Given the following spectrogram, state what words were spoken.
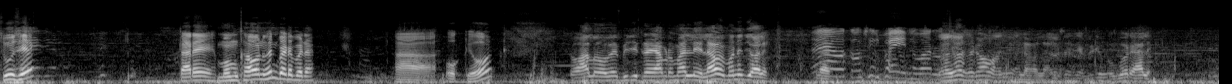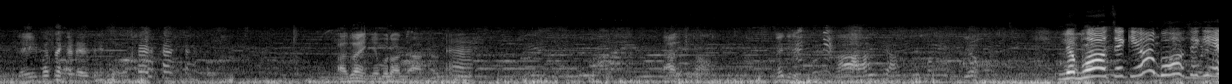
શું છે? તારે મમ ખાવાનું છે ને બેટા બેટા? હા ઓકે હો. તો હાલો હવે બીજી ટ્રાય આપણે મારી લઈએ. લાવો મને જો હાલે. કૌશલભાઈ નો વારો. લાવો લાવો. ઊભો રે હાલે. આ જો અહીં કેમેરો આ હા. હાલ હા હા લ્યો બહુ ચેકી હો બહુ ચેકી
